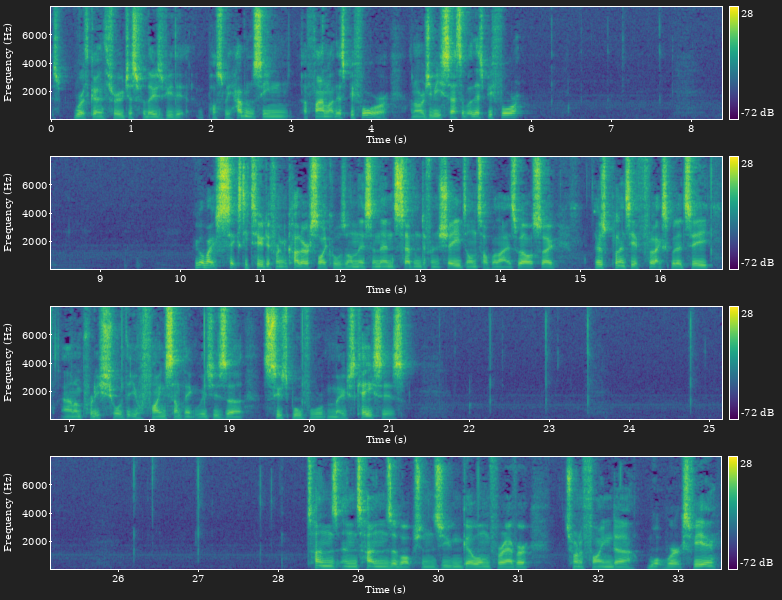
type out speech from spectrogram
it's worth going through just for those of you that possibly haven't seen a fan like this before or an RGB setup like this before. We've got about 62 different color cycles on this and then seven different shades on top of that as well. So there's plenty of flexibility and I'm pretty sure that you'll find something which is uh, suitable for most cases. Tons and tons of options. You can go on forever trying to find uh, what works for you.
